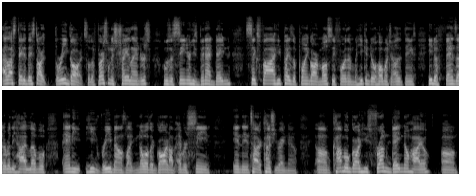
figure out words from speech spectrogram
As I stated, they start three guards. So the first one is Trey Landers, who's a senior. He's been at Dayton, six five. He plays the point guard mostly for them, but he can do a whole bunch of other things. He defends at a really high level, and he he rebounds like no other guard I've ever seen in the entire country right now. Um, combo guard. He's from Dayton, Ohio, um,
